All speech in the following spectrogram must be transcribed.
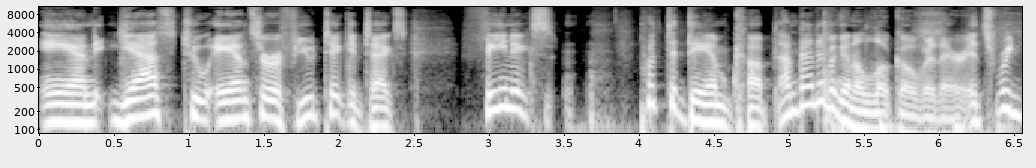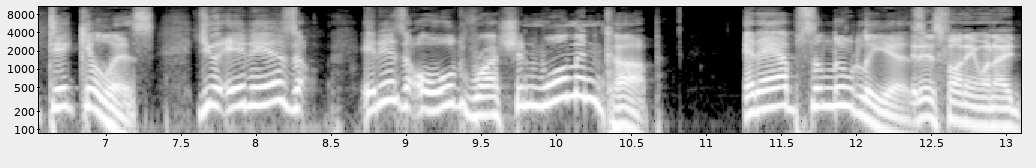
And yes, to answer a few ticket texts, Phoenix put the damn cup. I'm not even going to look over there. It's ridiculous. You, it is, it is old Russian woman cup. It absolutely is. it is funny when I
